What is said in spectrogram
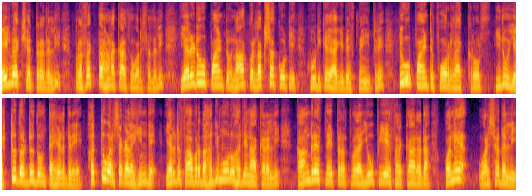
ರೈಲ್ವೆ ಕ್ಷೇತ್ರದಲ್ಲಿ ಪ್ರಸಕ್ತ ಹಣಕಾಸು ವರ್ಷದಲ್ಲಿ ಎರಡು ಪಾಯಿಂಟು ನಾಲ್ಕು ಲಕ್ಷ ಕೋಟಿ ಹೂಡಿಕೆಯಾಗಿದೆ ಸ್ನೇಹಿತರೆ. ಅಂದರೆ two point four lakh crores ಇದು ಎಷ್ಟು ದೊಡ್ಡದು ಅಂತ ಹೇಳಿದ್ರೆ ಹತ್ತು ವರ್ಷಗಳ ಹಿಂದೆ, ಎರಡು ಸಾವಿರದ ಹದಿಮೂರು ಹದಿನಾಲ್ಕರಲ್ಲಿ ಕಾಂಗ್ರೆಸ್ ನೇತೃತ್ವದ ಯು ಪಿ ಎ ಸರ್ಕಾರದ ಕೊನೆ ವರ್ಷದಲ್ಲಿ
